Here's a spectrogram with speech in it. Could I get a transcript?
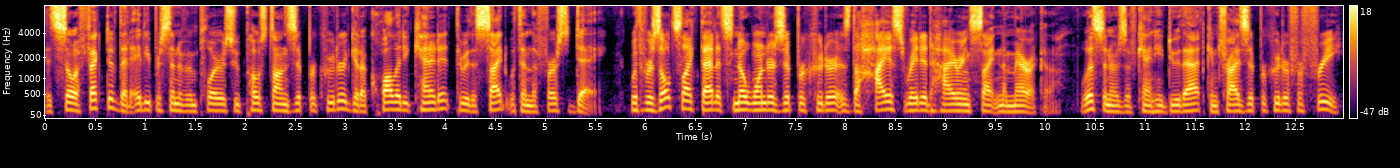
It's so effective that 80% of employers who post on ZipRecruiter get a quality candidate through the site within the first day. With results like that, it's no wonder ZipRecruiter is the highest rated hiring site in America. Listeners of Can He Do That can try ZipRecruiter for free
